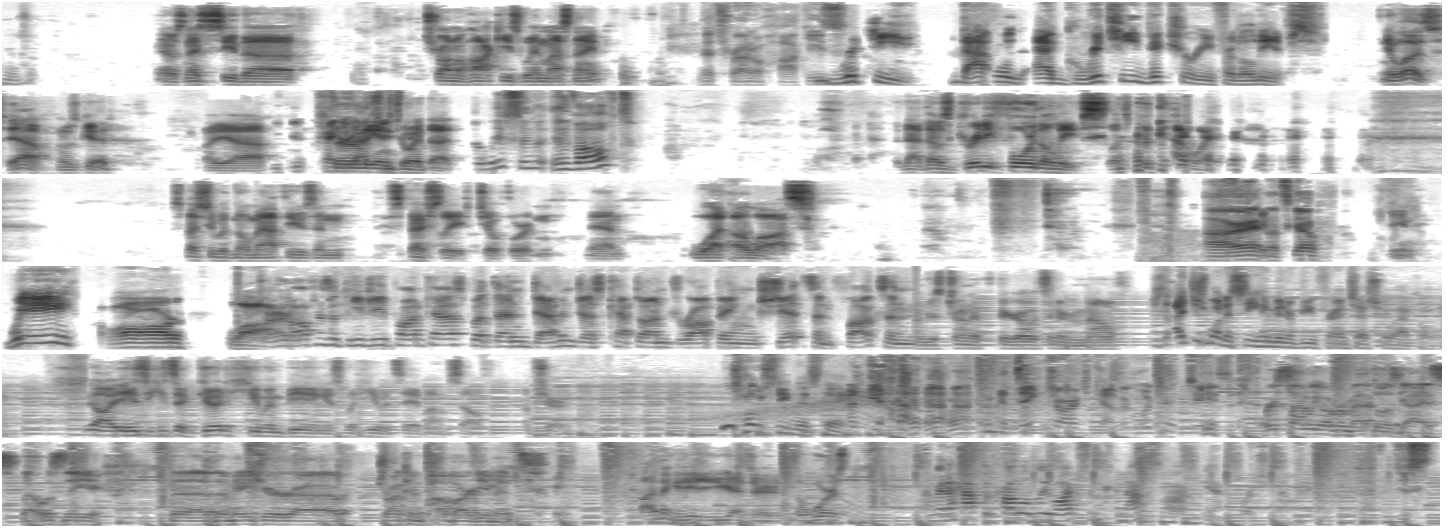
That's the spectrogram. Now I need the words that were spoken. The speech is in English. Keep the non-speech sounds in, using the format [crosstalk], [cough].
No, I think it's- It was nice to see the Toronto Hockey's win last night. The Toronto Hockey's. gritty. That was a gritty victory for the Leafs. It was, yeah, it was good. I uh, thoroughly enjoyed that. the Leafs in- involved? That that was gritty for the Leafs. Let's put it that way. [laughs] especially with no Matthews and especially Joe Thornton. Man, what a loss. All right, let's go. We are live. started off as a PG podcast, but then Devin just kept on dropping shits and fucks and I'm just trying to figure out what's in her mouth. I just want to see him interview Francesco Aquilini. No, he's he's a good human being, is what he would say about himself. I'm sure. Who's hosting this thing? [laughs] Take charge, Kevin. Would you? Jesus. First time we ever met those guys. That was the the the major uh, drunken pub argument. I think you- you guys are the worst. I'm gonna have to probably watch some Canucks hockey, unfortunately. Just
